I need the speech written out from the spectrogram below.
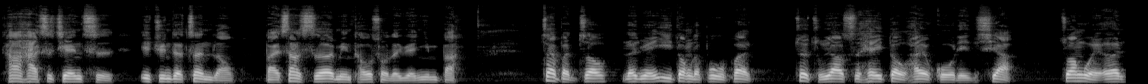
他还是坚持一军的阵容摆上十二名投手的原因吧。在本周人员异动的部分，最主要是黑豆还有国林下、庄伟恩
